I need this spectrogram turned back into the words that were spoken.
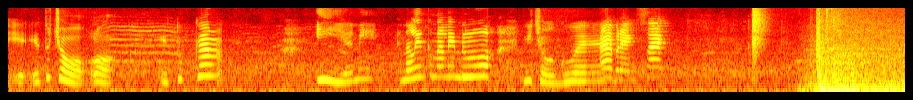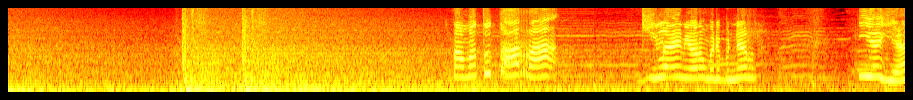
I- itu cowok lo. Itu kan Iya nih, kenalin kenalin dulu. Ini cowok gue. Eh brengsek Tama tuh Tara. Gila ini orang bener-bener. Iya ya,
